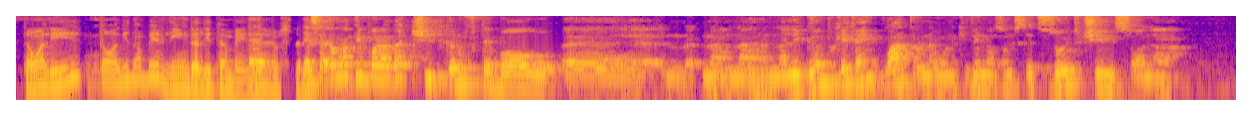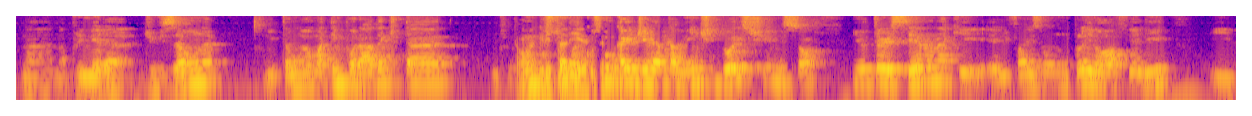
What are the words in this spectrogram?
Estão ali, estão ali na Berlinda ali também, né? É, essa é uma temporada típica no futebol é, na, na, na Liga, porque cai em quatro, né? O ano que vem nós vamos ter 18 times só na, na, na primeira divisão, né? Então é uma temporada que está tá uma gritaria. Costuma cair diretamente dois times só e o terceiro, né? Que ele faz um playoff ali e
